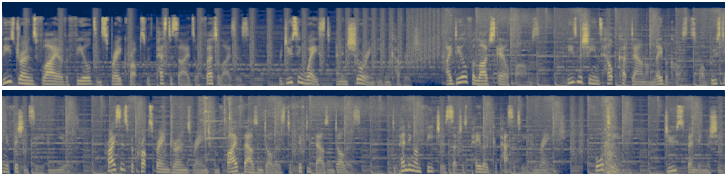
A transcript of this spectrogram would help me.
These drones fly over fields and spray crops with pesticides or fertilizers, reducing waste and ensuring even coverage. Ideal for large-scale farms, these machines help cut down on labor costs while boosting efficiency and yield. Prices for crop spraying drones range from $5,000 to $50,000, depending on features such as payload capacity and range. 14. Juice vending machine.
